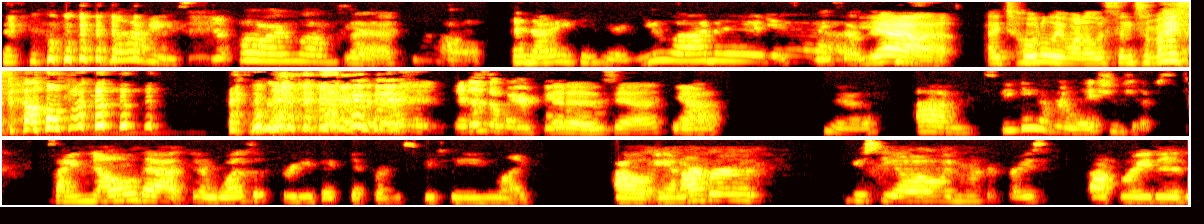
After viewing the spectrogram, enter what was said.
Nice. oh i love yeah. that Wow. and now you can hear you on it It's so. Yeah. I totally want to listen to myself. it is a weird it feeling. is, yeah. Yeah. yeah Um, speaking of relationships, I know that there was a pretty big difference between like how Ann Arbor UCO and Work of Christ operated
